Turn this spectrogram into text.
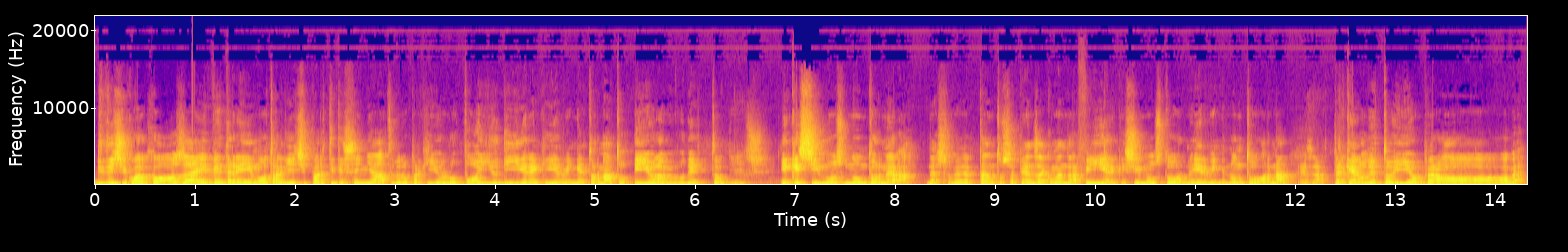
Diteci qualcosa e vedremo tra 10 partite segnatevelo perché io lo voglio dire che Irving è tornato e io l'avevo detto 10. e che Simmons non tornerà. Adesso vedere, tanto sappiamo già come andrà a finire che Simmons torna e Irving non torna Esatto. perché l'ho detto io, però vabbè.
